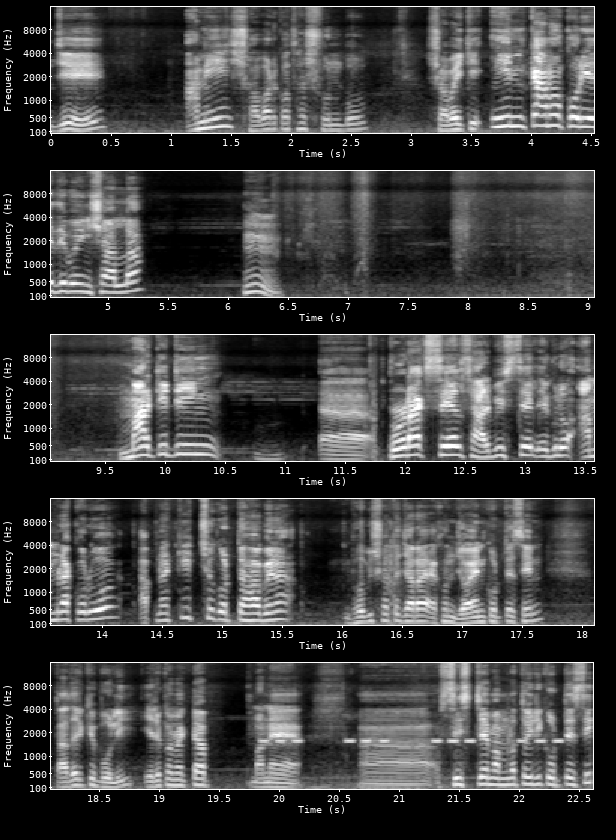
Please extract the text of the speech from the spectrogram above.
যে আমি সবার কথা শুনব সবাইকে ইনকামও করিয়ে দেবো ইনশাল্লাহ হুম। Marketing product sale service sale এগুলো আমরা করব। আপনার কিচ্ছু করতে হবে না। ভবিষ্যতে যারা এখন জয়েন করতেছেন, তাদেরকে বলি, এরকম একটা মানে সিস্টেম আমরা তৈরি করতেছি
